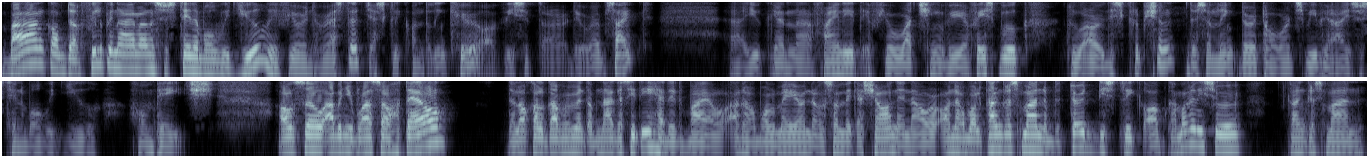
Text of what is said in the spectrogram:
Bank of the Philippine Islands Sustainable with You. If you're interested, just click on the link here or visit our, their website. Uh, you can uh, find it if you're watching via Facebook, to our description. There's a link there towards BPI Sustainable With You homepage. Also, Avenue Plaza Hotel, the local government of Naga City, headed by our Honorable Mayor Nelson Legacion and our Honorable Congressman of the 3rd District of Camarines Sur, Congressman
